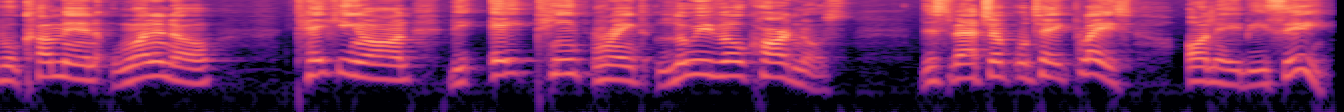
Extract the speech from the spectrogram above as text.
will come in 1 0, taking on the 18th ranked Louisville Cardinals. This matchup will take place on ABC.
